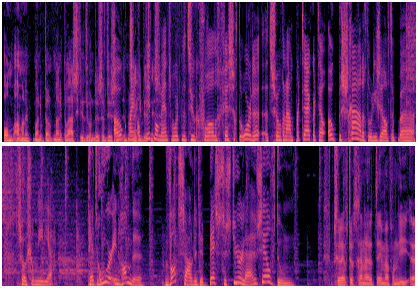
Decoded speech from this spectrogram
om aan manip- manip- manipulatie te doen. Dus het is een, Ook, een maar tricky op dit moment wordt natuurlijk vooral de gevestigde orde, het zogenaamde partijkartel, ook beschadigd door diezelfde eh, social media. Het roer in handen. Wat zouden de beste stuurlui zelf doen? Misschien even terug te gaan naar het thema van die, eh,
